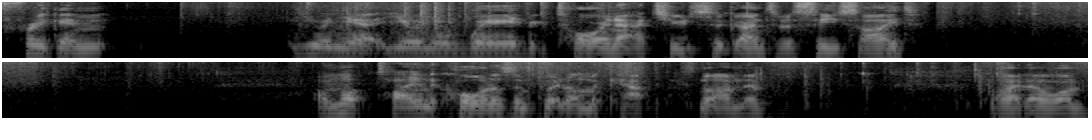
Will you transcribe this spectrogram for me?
friggin' you and your you and your weird Victorian attitudes to going to the seaside. I'm not tying the corners and putting on my cap. It's not happening. Alright, no one.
